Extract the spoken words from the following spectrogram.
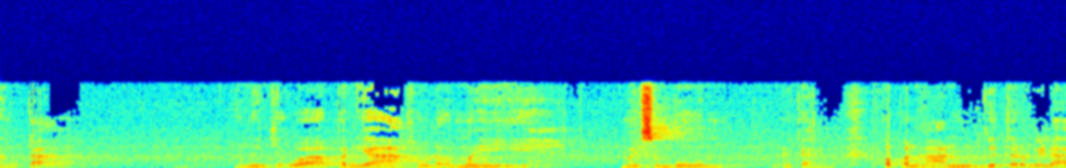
ต่างๆเนื่องจากว่าปัญญาของเราไม่ไม่สมบูรณ์ในการเพราะปัญหานั้นมันเกิดตลอดเวลา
